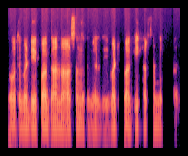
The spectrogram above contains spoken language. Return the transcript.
ਬਹੁਤ ਵੱਡੇ ਭਾਗਾਂ ਨਾਲ ਸੰਗਤ ਮਿਲਦੀ ਵੱਡ ਭਾਗੀ ਹਰ ਸੰਗਤ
